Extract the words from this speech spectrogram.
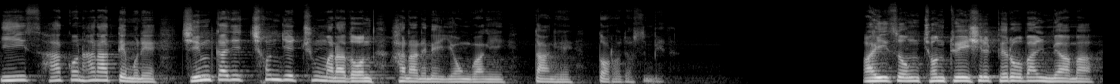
이 사건 하나 때문에 지금까지 천재 충만하던 하나님의 영광이 땅에 떨어졌습니다. 아이성 전투의 실패로 말미암아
